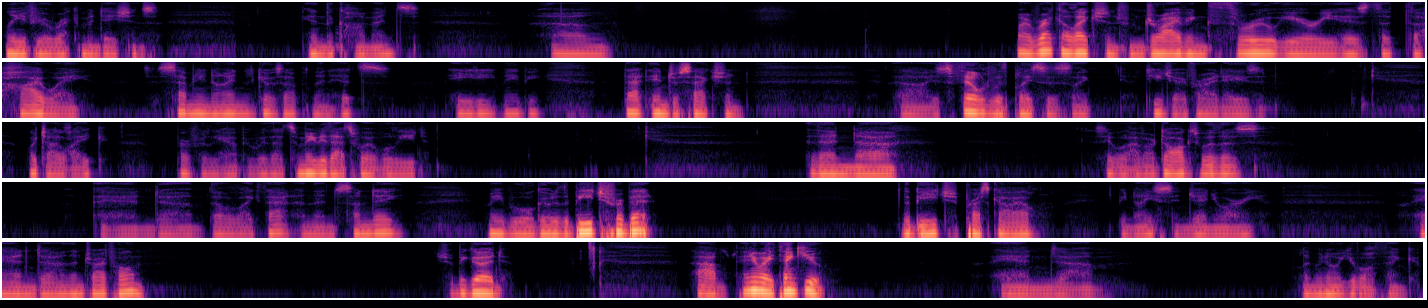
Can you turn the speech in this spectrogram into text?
leave your recommendations in the comments. Um, my recollection from driving through Erie is that the highway, 79 that goes up and then hits 80 maybe, that intersection uh, is filled with places like TJ Fridays, and, which I like. Perfectly happy with that. So maybe that's where we'll eat. Then, uh, say we'll have our dogs with us, and um, they'll like that. And then Sunday, maybe we'll go to the beach for a bit the beach, Presque Isle. It'd be nice in January. And uh, then drive home. Should be good. Um, anyway, thank you. And um, let me know what you all think.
